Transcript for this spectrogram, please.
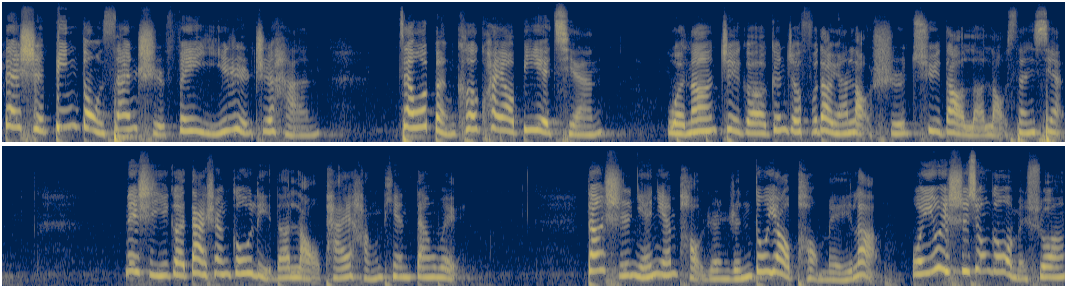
但是冰冻三尺非一日之寒，在我本科快要毕业前，我呢，这个跟着辅导员老师去到了老三县，那是一个大山沟里的老牌航天单位。当时年年跑人，人都要跑没了。我一位师兄跟我们说，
